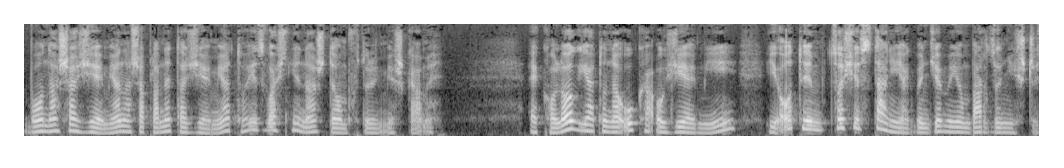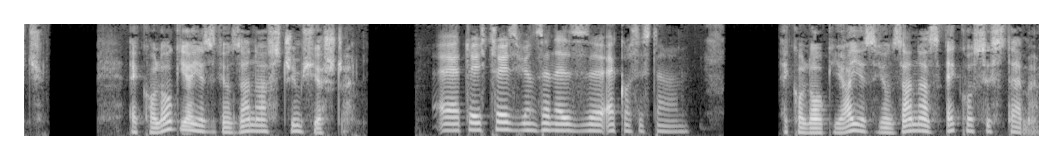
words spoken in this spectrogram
Bo nasza Ziemia, nasza planeta Ziemia to jest właśnie nasz dom, w którym mieszkamy. Ekologia to nauka o Ziemi i o tym, co się stanie, jak będziemy ją bardzo niszczyć. Ekologia jest związana z czymś jeszcze. E, to jest co jest związane z ekosystemem. Ekologia jest związana z ekosystemem.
